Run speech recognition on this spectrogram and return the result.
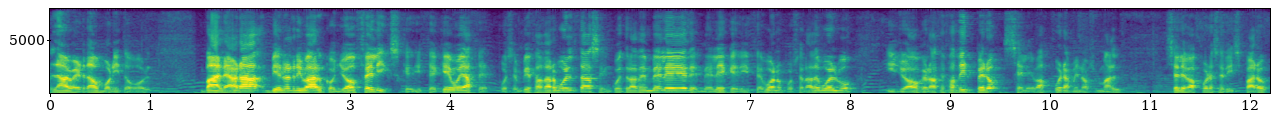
La verdad, un bonito gol. Vale, ahora viene el rival con Joao Félix, que dice, ¿qué voy a hacer? Pues empieza a dar vueltas, se encuentra a Dembélé, Dembélé que dice, bueno, pues se la devuelvo, y Joao que lo hace fácil, pero se le va fuera menos mal, se le va fuera ese disparo.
